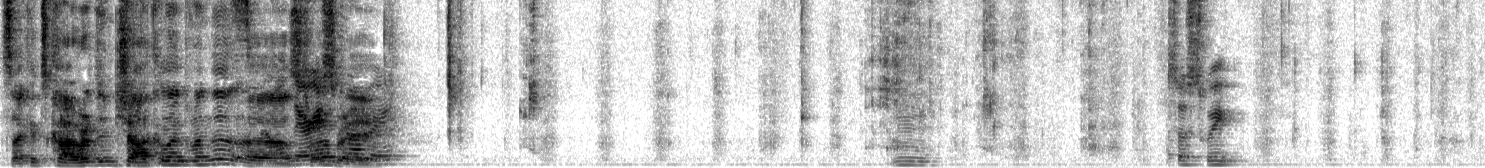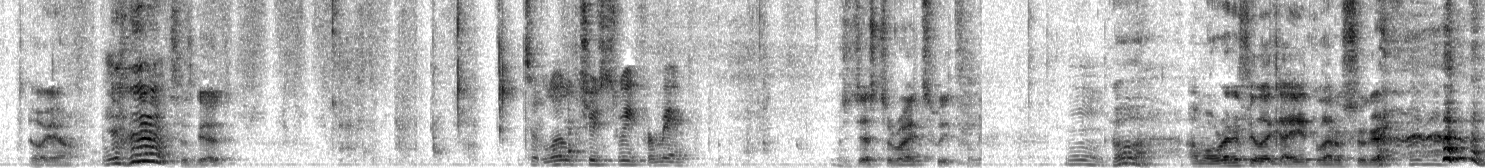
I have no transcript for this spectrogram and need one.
It's like it's covered in chocolate vanilla. Uh, very strawberry. strawberry. Mm. So sweet. Oh yeah, this is good. It's a little too sweet for me. It's just the right sweet for me. Mm. Oh, I'm already feel like I ate a lot of sugar.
